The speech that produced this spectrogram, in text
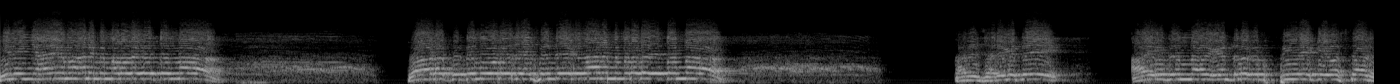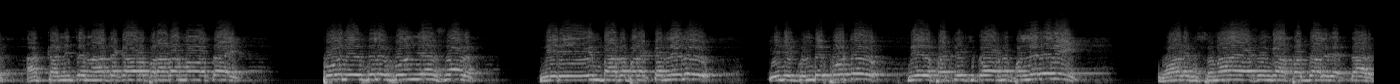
ఇది న్యాయమా అని మిమ్మల్ని అడుగుతున్నా వాళ్ళ కుటుంబంలో చేసిందే కదా అని మిమ్మల్ని అడుగుతున్నా అది జరిగితే ఐదున్నర గంటలకు పిఏకి వస్తాడు. అక్కడి నుంచి నాటకాలు ప్రారంభమవుతాయి. పోలీసులు ఫోన్ చేస్తారు. మీరేం బాధపడక్కర్లేదు. ఇది గుండెపోటు. మీరు పట్టించుకోవాల్సిన పనిలేదని వాళ్ళకి సునాయాసంగా అబద్ధాలు చెప్తారు.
